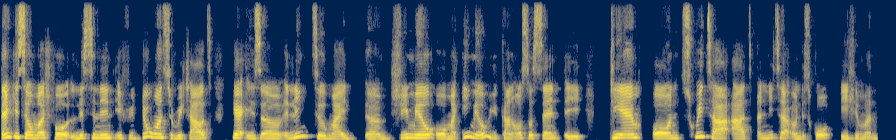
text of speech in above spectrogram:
Thank you so much for listening. If you do want to reach out, here is uh, a link to my um, Gmail or my email. You can also send a DM on Twitter at Anita underscore Ihuman.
